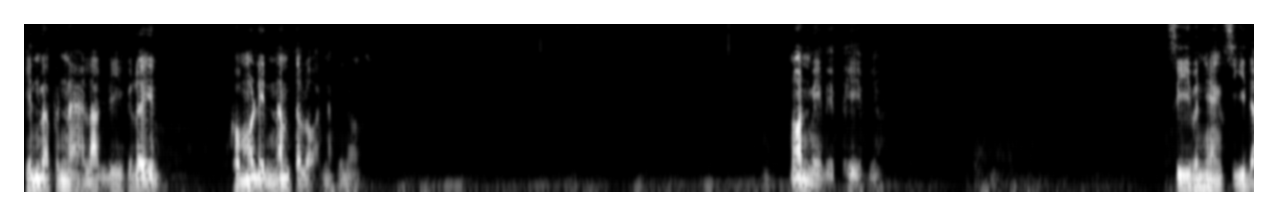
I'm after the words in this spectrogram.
เห็นว่าพนน่ารักดีก็เลยเขามาเล่นน้ำตลอดนะพี่น้อง นอนเมฆเพบอยู่สีเป็นแห้งสีด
